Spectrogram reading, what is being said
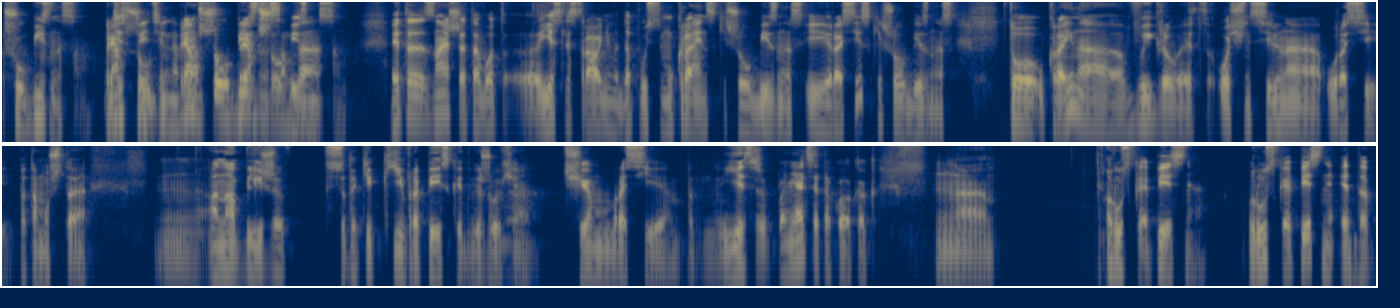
шоу-бизнесом. Прям Действительно, шоу, прям, прям шоу, шоу-бизнесом, шоу-бизнесом. Это, знаешь, это вот, э, если сравнивать, допустим, украинский шоу-бизнес и российский шоу-бизнес, то Украина выигрывает очень сильно у России, потому что она ближе все-таки к европейской движухе, Да. чем Россия. Есть же понятие такое, как а, русская песня. Русская песня — это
